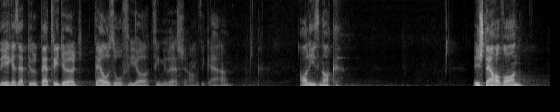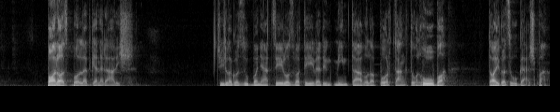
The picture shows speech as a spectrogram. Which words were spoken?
Végezetül Petri György Teozófia című verse hangzik el. Aliznak. Isten, ha van, parasztból lett generális. Csillagos zubbanyát célozva tévedünk mind távol a portánktól, hóba, tajgazógásba.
